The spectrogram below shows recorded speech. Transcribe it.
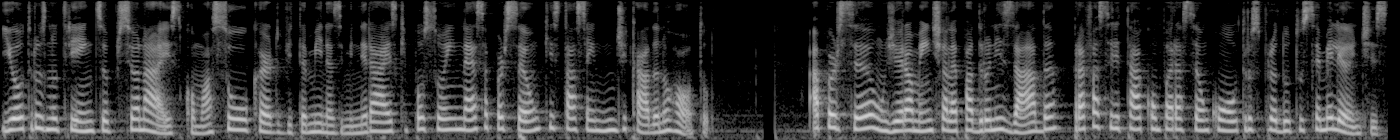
e outros nutrientes opcionais, como açúcar, vitaminas e minerais que possuem nessa porção que está sendo indicada no rótulo. A porção geralmente ela é padronizada para facilitar a comparação com outros produtos semelhantes,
